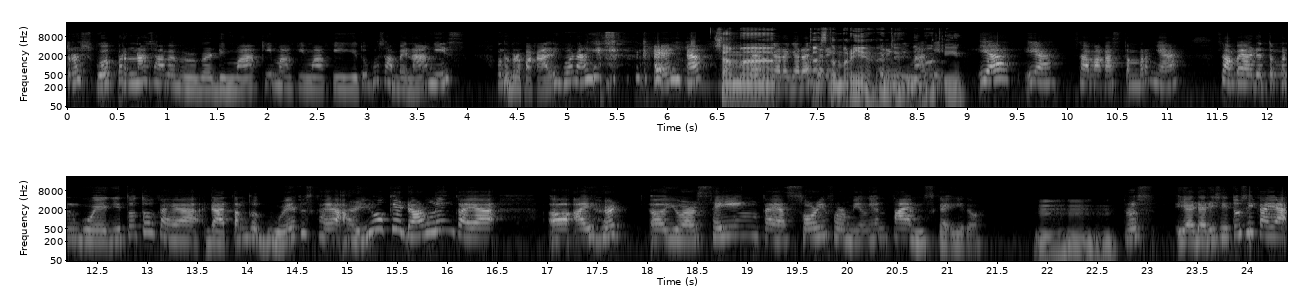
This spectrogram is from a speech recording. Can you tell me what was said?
terus gue pernah sampai bener-bener dimaki maki maki gitu gue sampai nangis. Udah berapa kali gue nangis kayaknya. Dan Sama gara-gara sering customernya kan, sering dimaki. iya iya. Sama customernya. Sampai ada temen gue gitu tuh kayak datang ke gue terus kayak are you okay darling? Kayak uh, I heard uh, you are saying kayak sorry for million times kayak gitu. Mhm. terus ya dari situ sih kayak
